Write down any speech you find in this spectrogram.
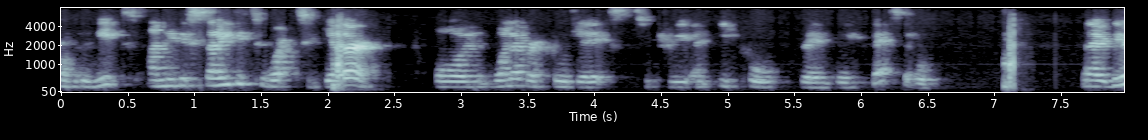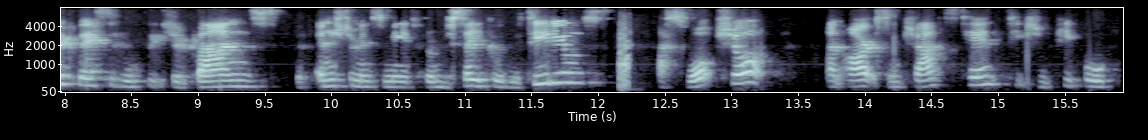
over the weeks, and they decided to work together on one of our projects to create an eco-friendly festival. Now, their festival featured bands with instruments made from recycled materials, a swap shop, an arts and crafts tent teaching people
